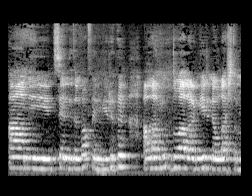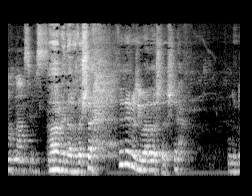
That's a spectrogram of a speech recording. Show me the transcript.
Amin. Sen dedin bak benim yerime. Allah'ım duaların yerine ulaştırmak nasip etsin. Amin arkadaşlar. Dediğimiz gibi arkadaşlar işte. Bugün de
